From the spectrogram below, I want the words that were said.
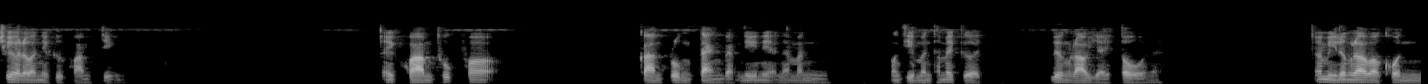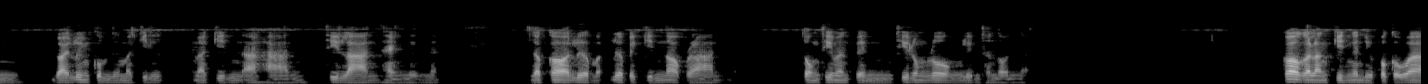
เชื่อแล้วว่านี่คือความจริงไอ้ความทุกข์เพราะการปรุงแต่งแบบนี้เนี่ยนะมันบางทีมันทำให้เกิดเรื่องราวใหญ่โตนะก็มีเรื่องราวว่าคนวัยรุ่นกลุ่มหนึ่งมากินมากินอาหารที่ร้านแห่งหนึ่งนะ แล้วก็เลือกเลือกไปกินนอกร้าน ตรงที่มันเป็นที่โล่งๆริมถนนนะก็กำลังกินกันอยู่ปรากฏว่า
